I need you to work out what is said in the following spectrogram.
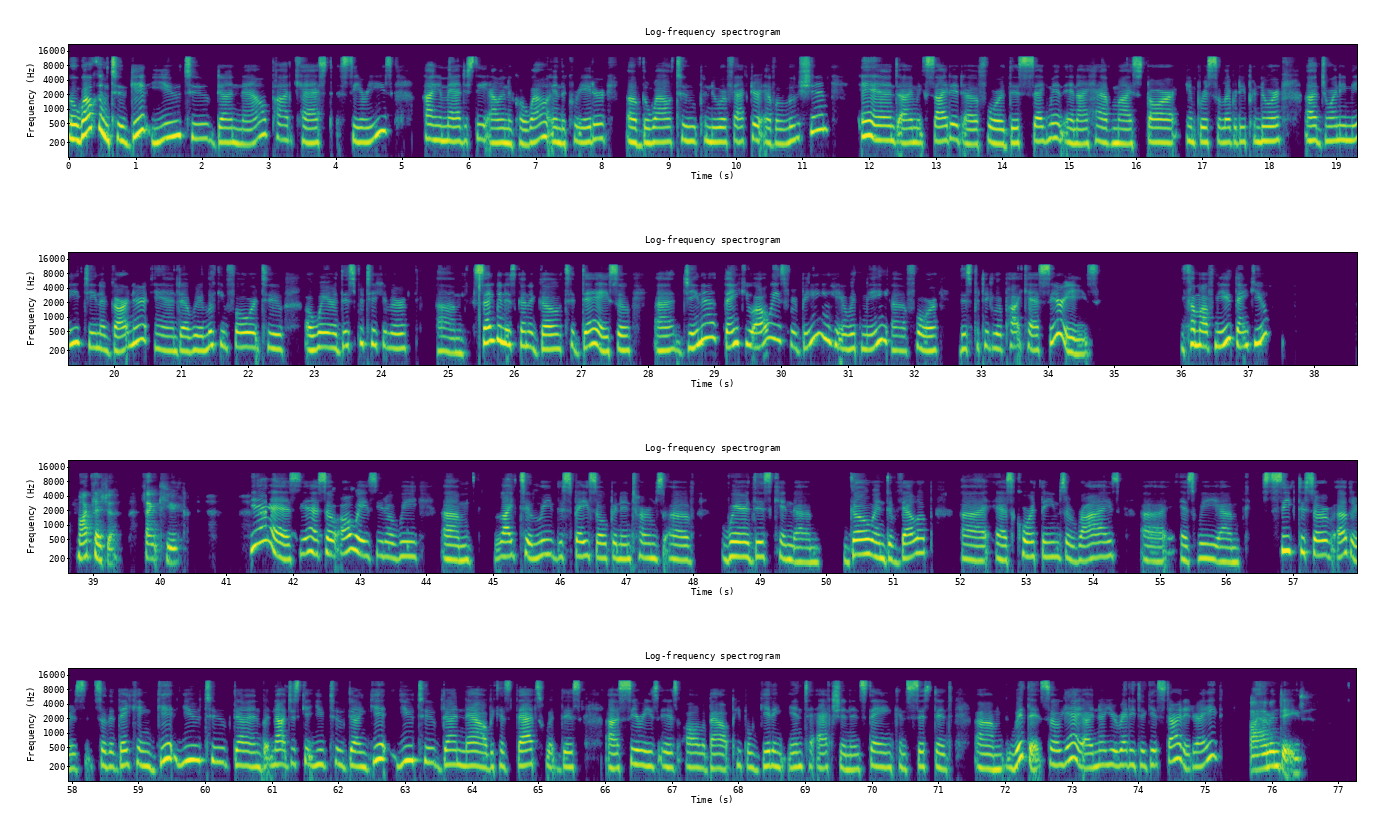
Well, welcome to Get YouTube Done Now podcast series. I am Majesty Ali Nicole Wow and the creator of the Wow YouTube-preneur Factor Evolution. And I'm excited uh, for this segment. And I have my star Empress Celebritypreneur uh, joining me, Gina Gardiner. And uh, we're looking forward to uh, where this particular um, segment is going to go today. So uh, Gina, thank you always for being here with me uh, for this particular podcast series. You come off mute. Thank you. My pleasure. Thank you. Yes, yeah. So always, you know, we um, like to leave the space open in terms of where this can um, go and develop uh, as core themes arise, uh, as we um, seek to serve others so that they can get YouTube done, but not just get YouTube done, get YouTube done now, because that's what this uh, series is all about people getting into action and staying consistent um, with it. So, yeah, I know you're ready to get started, right? I am indeed.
